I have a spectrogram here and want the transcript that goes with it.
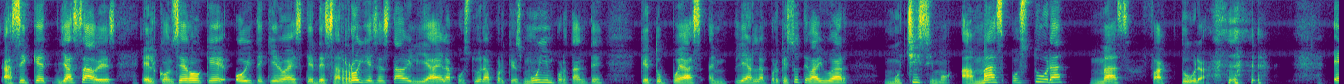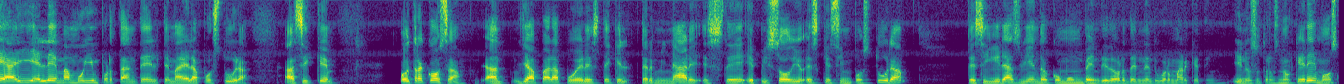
Así que ya sabes, el consejo que hoy te quiero es que desarrolles esta habilidad de la postura porque es muy importante que tú puedas emplearla porque esto te va a ayudar muchísimo. A más postura, más factura. He ahí el lema muy importante del tema de la postura. Así que otra cosa, ya para poder este, que terminar este episodio, es que sin postura te seguirás viendo como un vendedor de network marketing. Y nosotros no queremos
